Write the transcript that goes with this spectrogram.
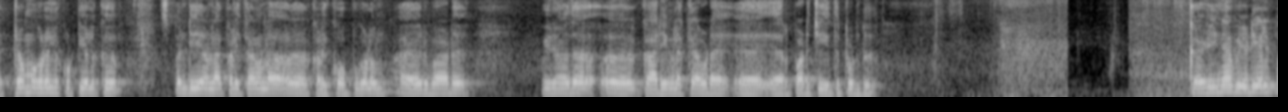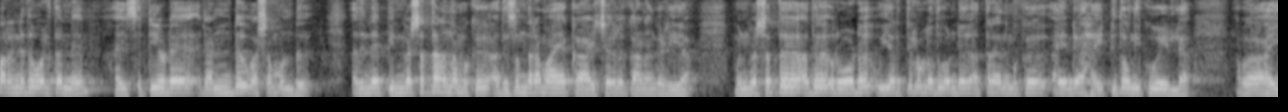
ഏറ്റവും മുകളിൽ കുട്ടികൾക്ക് സ്പെൻഡ് ചെയ്യാനുള്ള കളിക്കാനുള്ള കളിക്കോപ്പുകളും ഒരുപാട് വിനോദ കാര്യങ്ങളൊക്കെ അവിടെ ഏർപ്പാട് ചെയ്തിട്ടുണ്ട്. കഴിഞ്ഞ വീഡിയോയിൽ പറഞ്ഞതുപോലെ തന്നെ ഐ സി ടിയുടെ രണ്ട് വശമുണ്ട്. അതിന്റെ പിൻവശത്താണ് നമുക്ക് അതിസുന്ദരമായ കാഴ്ചകൾ കാണാൻ കഴിയുക. മുൻവശത്ത് അത് റോഡ് ഉയരത്തിലുള്ളത് കൊണ്ട് അത്ര നമുക്ക് അതിന്റെ ഹൈറ്റ് തോന്നിക്കുകയില്ല. അപ്പോൾ ഐ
